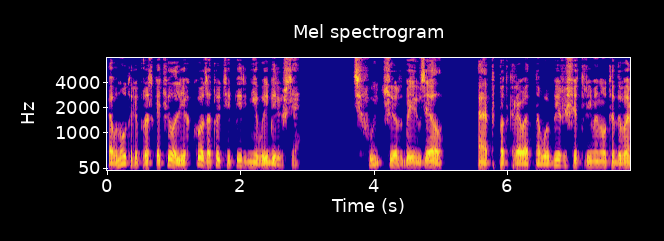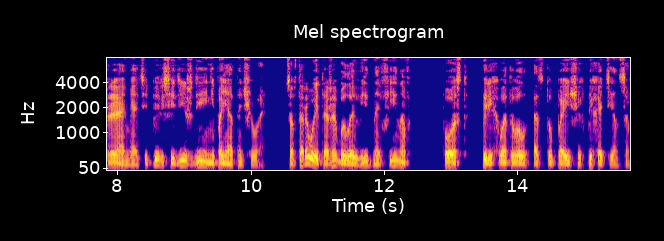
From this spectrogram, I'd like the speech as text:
а внутрь проскочил легко, зато теперь не выберешься. Тьфу, черт бы их взял. От подкроватного убежища три минуты дворами, а теперь сиди, жди непонятно чего. Со второго этажа было видно финнов, пост перехватывал отступающих пехотинцев.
